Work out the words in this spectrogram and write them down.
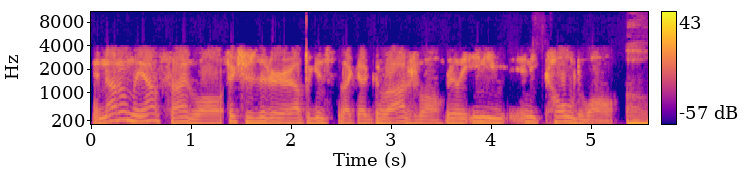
and not only outside wall, fixtures that are up against like a garage wall. Really, any any cold wall. Oh,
